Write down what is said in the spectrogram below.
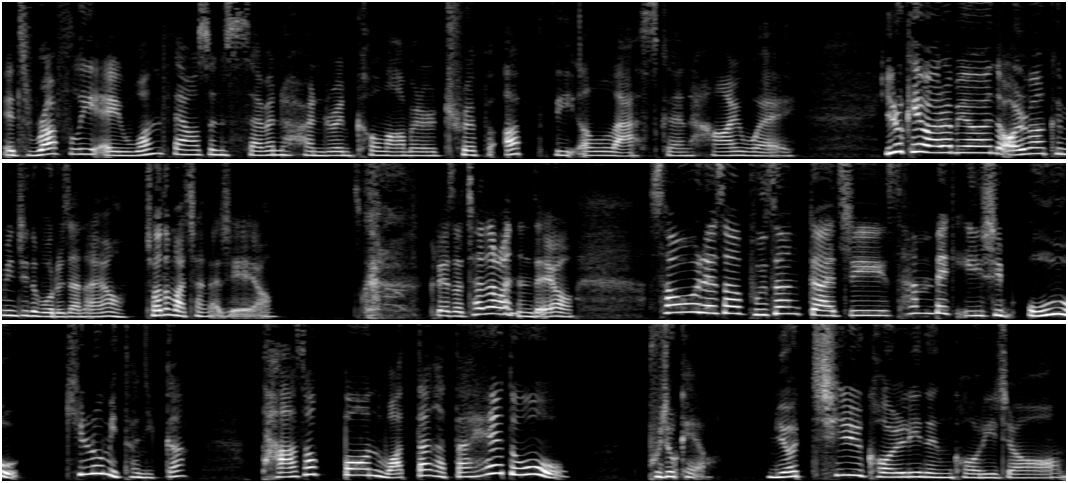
It's roughly a 1,700 kilometer trip up the Alaskan highway. 이렇게 말하면 얼만큼인지도 모르잖아요. 저도 마찬가지예요. 그래서 찾아봤는데요. 서울에서 부산까지 325km니까 다섯 번 왔다 갔다 해도 부족해요. 며칠 걸리는 거리죠.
